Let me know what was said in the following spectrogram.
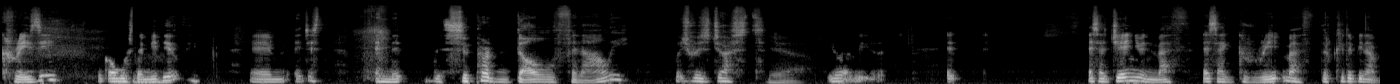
crazy, like almost mm-hmm. immediately. Um, it just and the, the super dull finale, which was just yeah, you know, I mean? it it's a genuine myth. It's a great myth. There could have been a,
